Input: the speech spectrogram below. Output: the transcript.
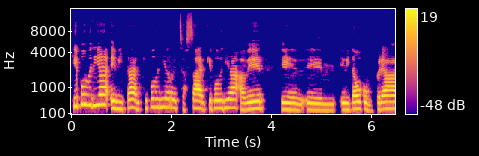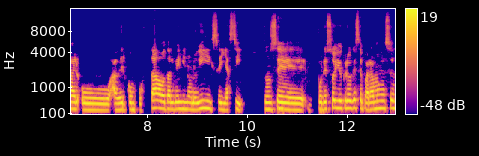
¿qué podría evitar? ¿Qué podría rechazar? ¿Qué podría haber eh, em, evitado comprar o haber compostado tal vez y no lo hice y así? Entonces, por eso yo creo que separamos eso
